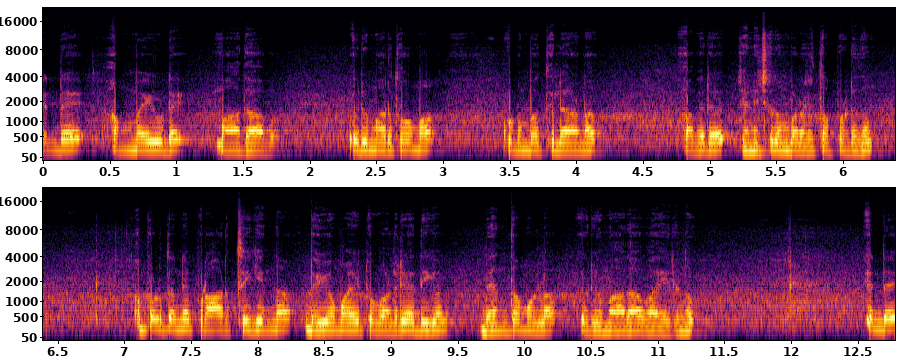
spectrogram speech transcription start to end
എന്റെ അമ്മയുടെ മാതാവ് ഒരു മർത്തോമ കുടുംബത്തിലാണ് അവർ ജനിച്ചതും വളർത്തപ്പെട്ടതും. അപ്പോൾ തന്നെ പ്രാർത്ഥിക്കുന്ന ദൈവമായിട്ട് വളരെയധികം ബന്ധമുള്ള ഒരു മാതാവായിരുന്നു. എന്റെ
